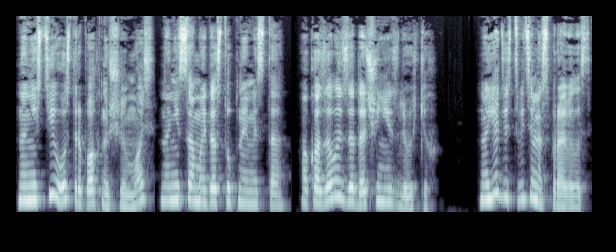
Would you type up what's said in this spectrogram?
Нанести остро пахнущую мазь на не самые доступные места оказалось задачей не из легких. Но я действительно справилась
